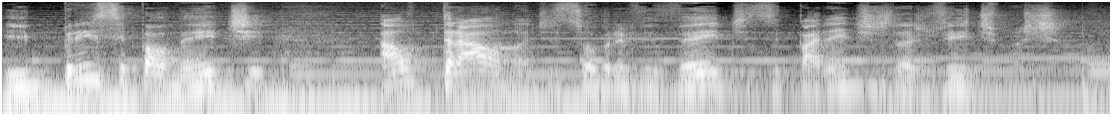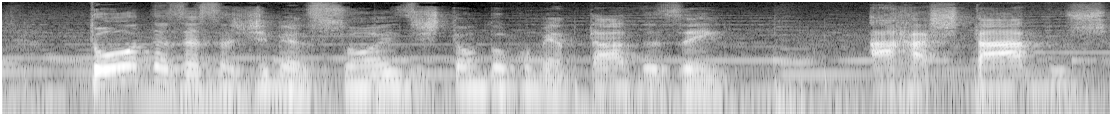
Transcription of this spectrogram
e, principalmente, ao trauma de sobreviventes e parentes das vítimas. Todas essas dimensões estão documentadas em Arrastados,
